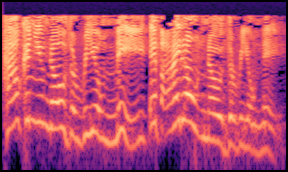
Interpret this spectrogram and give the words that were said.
How can you know the real me if I don't know the real me?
